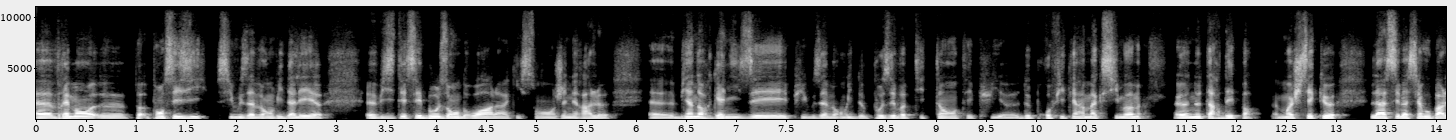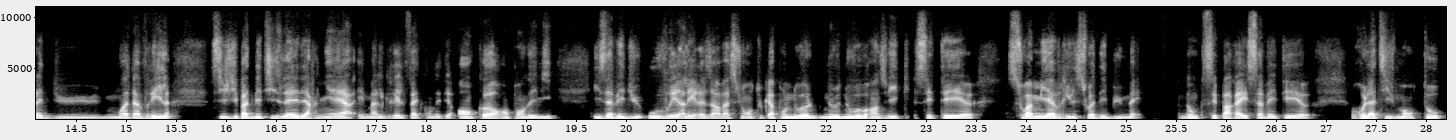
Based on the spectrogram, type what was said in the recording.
Euh, vraiment, pensez-y si vous avez envie d'aller visiter ces beaux endroits là, qui sont en général bien organisés. Puis vous avez envie de poser votre petite tente et puis de profiter un maximum. ne tardez pas. Moi, je sais que là, Sébastien, vous parlait du mois d'avril. Si je dis pas de bêtises, l'année dernière, et malgré le fait qu'on était encore en pandémie, ils avaient dû ouvrir les réservations, en tout cas pour le, Nouveau- le Nouveau-Brunswick, c'était euh, soit mi-avril, soit début mai. Donc c'est pareil, ça avait été euh, relativement tôt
